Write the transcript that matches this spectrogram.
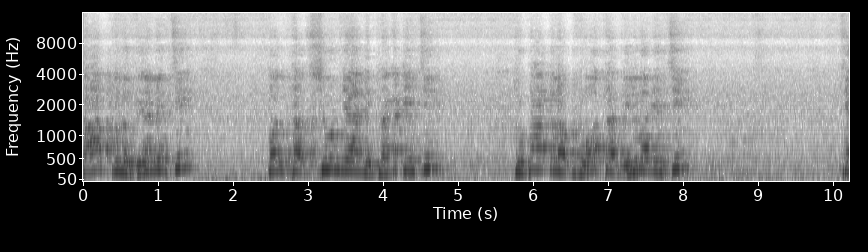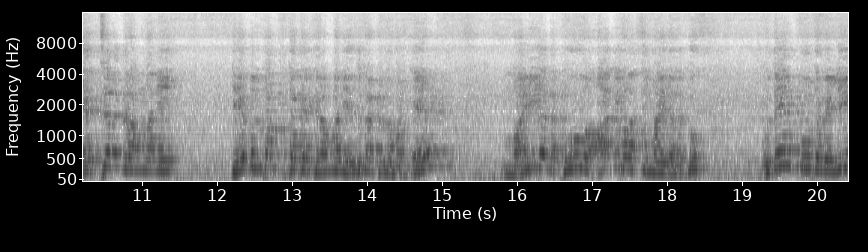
కాల్పులు విరమించి కొంత శూన్యాన్ని ప్రకటించి తుపాకుల మూత నిలువరించి చర్చలకు రమ్మని టేబుల్ పక్ దగ్గరికి రమ్మని ఎందుకు అంటున్నామంటే మహిళలకు ఆదివాసీ మహిళలకు ఉదయం పూట వెళ్ళి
